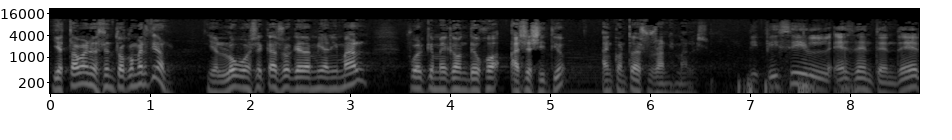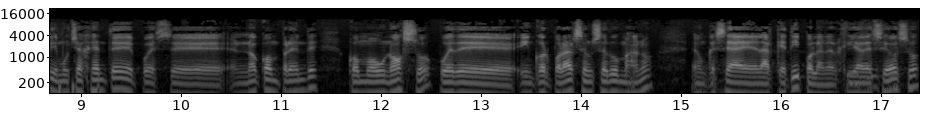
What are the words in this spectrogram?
y estaban en el centro comercial. Y el lobo, en ese caso, que era mi animal, fue el que me condujo a ese sitio a encontrar sus animales. Difícil es de entender y mucha gente pues eh, no comprende cómo un oso puede incorporarse a un ser humano, aunque sea el arquetipo, la energía de ese oso,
